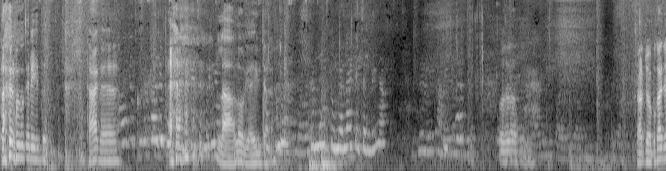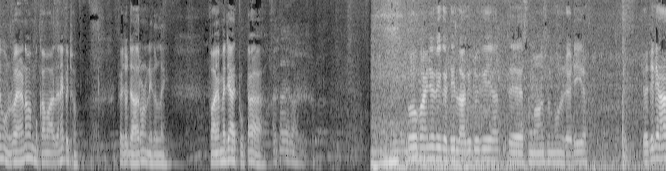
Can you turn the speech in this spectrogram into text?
ਠਾਕ ਮੂੰਹ ਕਰੀ ਇੱਧਰ। ਠਾਕ। ਲਾਲ ਹੋ ਗਿਆ ਇਹ ਵਿਚਾਰਾ। ਤੇ ਮੂੰਹ ਤੂੰ ਮੈਂ ਲੈ ਕੇ ਚੱਲੀ ਆ। ਉਧਰ ਆ। ਤੂੰ ਚੱਲ ਚੁੱਪ ਕਰ ਜੇ ਹੁਣ ਰੋਇਆ ਨਾ ਮੈਂ ਮੁੱਕਾ ਮਾਰ ਦੇਣਾ ਪਿੱਛੋਂ। ਫਿਰ ਜੋ ਜ਼ਾਹਰ ਹੋਣਾ ਨਿਕਲਣਾ ਹੀ। ਭਾਵੇਂ ਮੇਰੇ ਹੱਥ ਟੁੱਟਾ। ਉਹ ਫਾਈਨਲੀ ਗੱਡੀ ਲੱਗ ਚੁੱਕੀ ਆ ਤੇ ਸਮਾਨ ਸਮੂਨ ਰੈਡੀ ਆ। ਛੇਤੀ ਲਿਆ।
